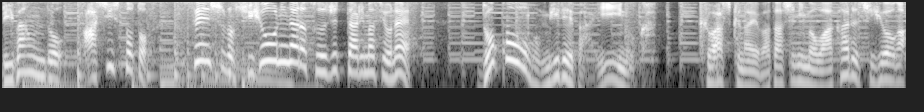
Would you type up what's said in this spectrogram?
リバウンドアシストと選手の指標になる数字ってありますよね。どこを見ればいいのか詳しくない私にも分かる指標が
